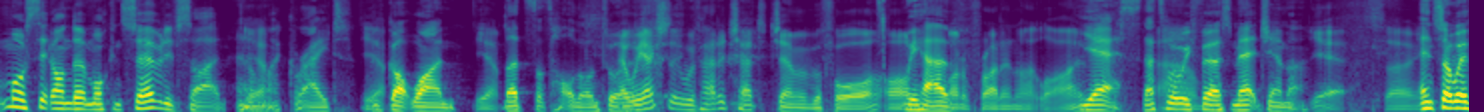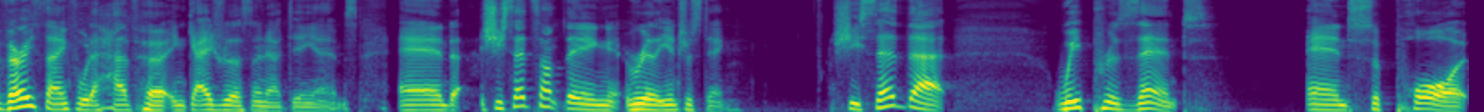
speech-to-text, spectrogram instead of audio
more sit on the more conservative side. And Yeah. I'm like, great, Yeah. we've got one. Yeah. let's let's hold on to it. And we actually we've had a chat to Gemma before on We have. on a Friday Night Live. yes, that's where we Um, first met Gemma. Yeah. So And so we're very thankful to have her engage with us in our DMs. And she said something really interesting. She said that we present and support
